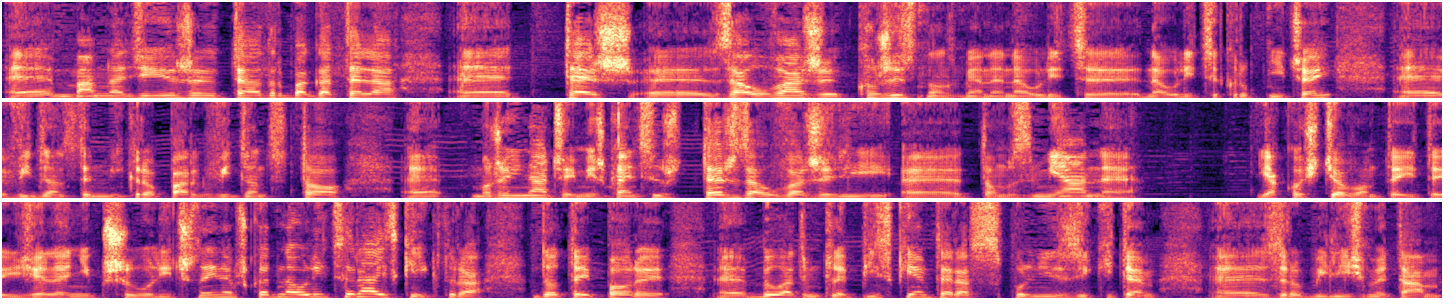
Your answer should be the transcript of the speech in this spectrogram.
e, mam nadzieję, że Teatr Bagatela e, też zauważy korzystną zmianę na ulicy, na ulicy Krupniczej, widząc ten mikropark, widząc to, może inaczej, mieszkańcy już też zauważyli tą zmianę jakościową tej, tej zieleni przyulicznej, na przykład na ulicy Rajskiej, która do tej pory e, była tym klepiskiem. Teraz wspólnie z Zikitem e, zrobiliśmy tam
